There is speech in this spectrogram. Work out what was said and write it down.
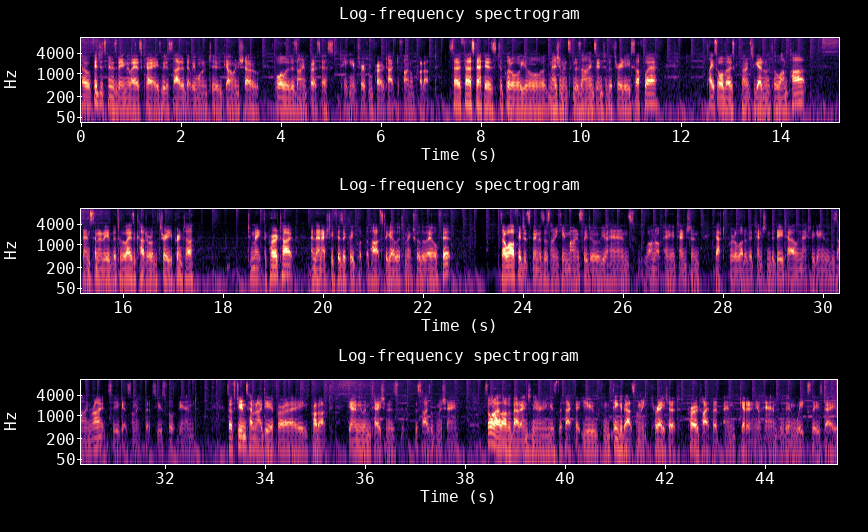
So fidget spinners being the latest craze, we decided that we wanted to go and show all the design process, taking it through from prototype to final product. So first step is to put all your measurements and designs into the 3D software, place all those components together into one part, then send it either to the laser cutter or the 3D printer to make the prototype, and then actually physically put the parts together to make sure that they all fit. So while fidget spinners are something you can mindlessly do with your hands while not paying attention, you have to put a lot of attention to detail in actually getting the design right so you get something that's useful at the end. So if students have an idea for a product, the only limitation is the size of the machine. So what I love about engineering is the fact that you can think about something, create it, prototype it and get it in your hands within weeks these days.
